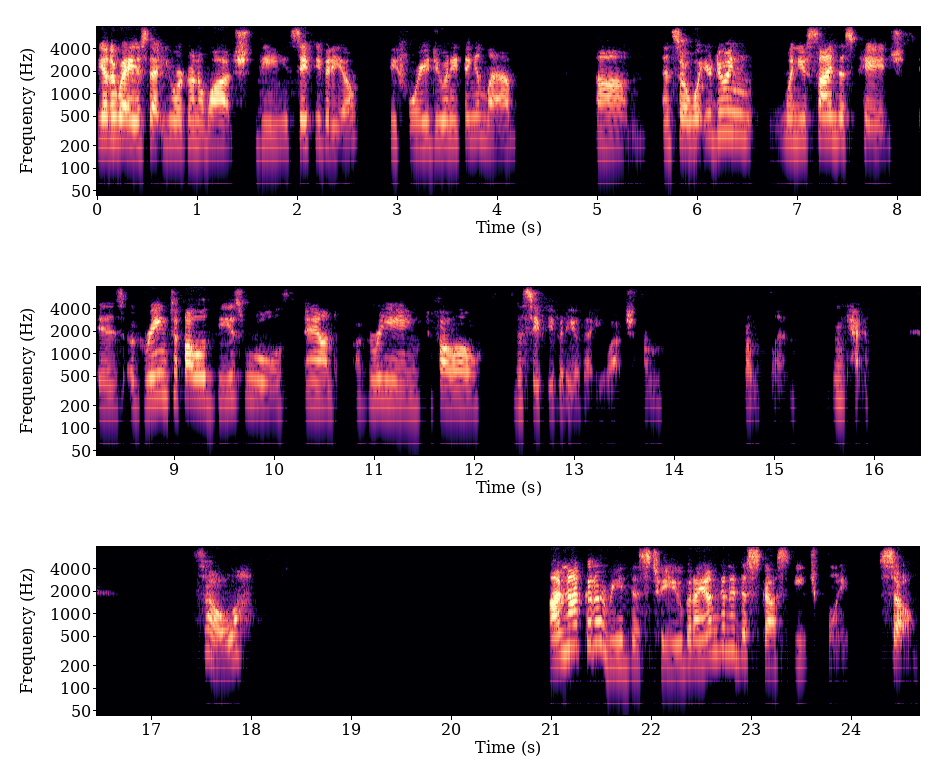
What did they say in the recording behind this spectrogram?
The other way is that you are going to watch the safety video before you do anything in lab. Um, and so what you're doing when you sign this page is agreeing to follow these rules and agreeing to follow the safety video that you watch from, from Flinn. Okay. So I'm not going to read this to you, but I am going to discuss each point. So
